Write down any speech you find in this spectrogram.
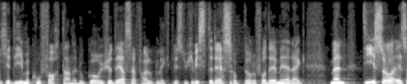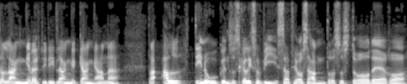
ikke de med koffertene. Du går jo ikke der, selvfølgelig. Hvis du ikke visste det, så bør du få det med deg. Men de som er så lange, vet du, de lange gangene Det er alltid noen som skal liksom vise til oss andre som står der og,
